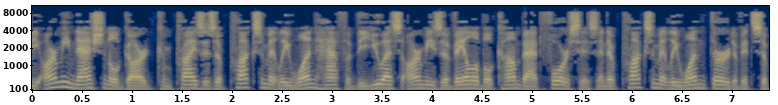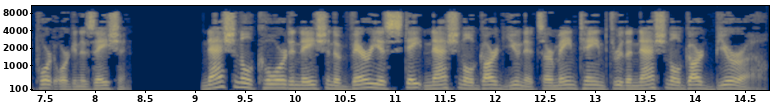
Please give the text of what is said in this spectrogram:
the Army National Guard comprises approximately one-half of the U.S. Army's available combat forces and approximately one-third of its support organization. National coordination of various state National Guard units are maintained through the National Guard Bureau.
